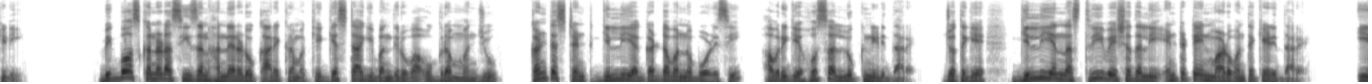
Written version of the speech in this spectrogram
ಕಿಡಿ. ಬಿಗ್ ಬಾಸ್ ಕನ್ನಡ ಸೀಸನ್ ಹನ್ನೆರಡು ಕಾರ್ಯಕ್ರಮಕ್ಕೆ ಗೆಸ್ಟ್ ಆಗಿ ಬಂದಿರುವ ಉಗ್ರಂ ಮಂಜು, ಕಂಟೆಸ್ಟೆಂಟ್ ಗಿಲ್ಲಿಯ ಗಡ್ಡವನ್ನು ಬೋಳಿಸಿ ಅವರಿಗೆ ಹೊಸ ಲುಕ್ ನೀಡಿದ್ದಾರೆ. ಜೊತೆಗೆ ಗಿಲ್ಲಿಯನ್ನ ಸ್ತ್ರೀ ವೇಷದಲ್ಲಿ ಎಂಟರ್ಟೈನ್ ಮಾಡುವಂತೆ ಕೇಳಿದ್ದಾರೆ. ಈ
